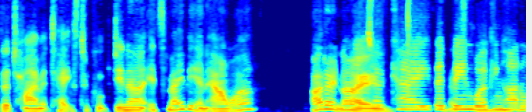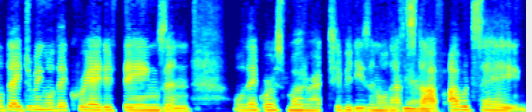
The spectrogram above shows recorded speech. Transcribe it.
the time it takes to cook dinner, it's maybe an hour. I don't know. that's okay they've That's been working hard all day doing all their creative things and all their gross motor activities and all that Yeah. stuff i would say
